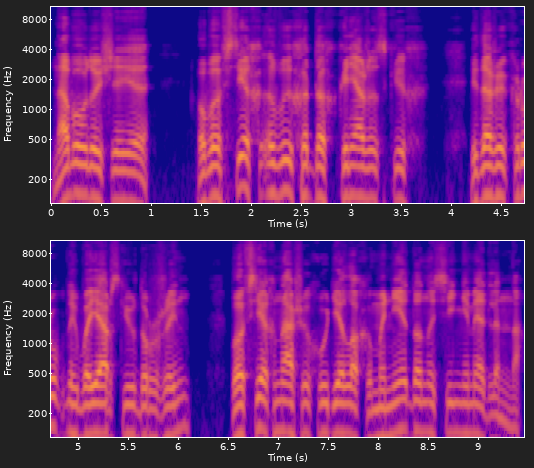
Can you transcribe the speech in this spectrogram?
На будущее обо всех выходах княжеских и даже крупных боярских дружин во всех наших уделах мне доноси немедленно.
